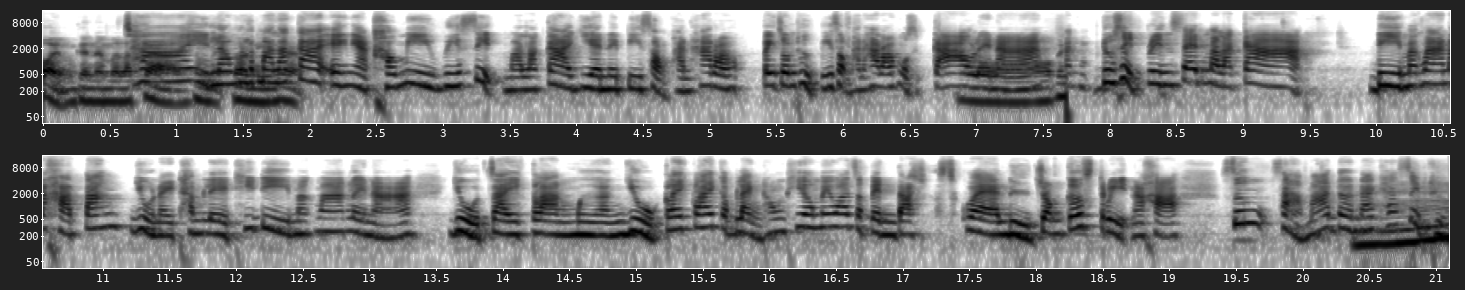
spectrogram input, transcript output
บ่อยเหมือนกันนะมาละกาใช่แล้วตอนนี้มาละเนี่ยกาเองเนี่ยเขามีวิสิตมาละกาเยียนในปี 2500 ไปจนถึงปี 2569 เลยนะอ๋อเป็นดูสิตปรินเซสมาละกาดีมากๆนะคะ ตั้งอยู่ในทำเลที่ดีมากๆเลยนะ อยู่ใจกลางเมือง อยู่ใกล้ๆกับแหล่งท่องเที่ยวไม่ว่าจะเป็น Dutch Square หรือ Jungle Street นะคะ ซึ่งสามารถเดินได้แค่อืม10ถึง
